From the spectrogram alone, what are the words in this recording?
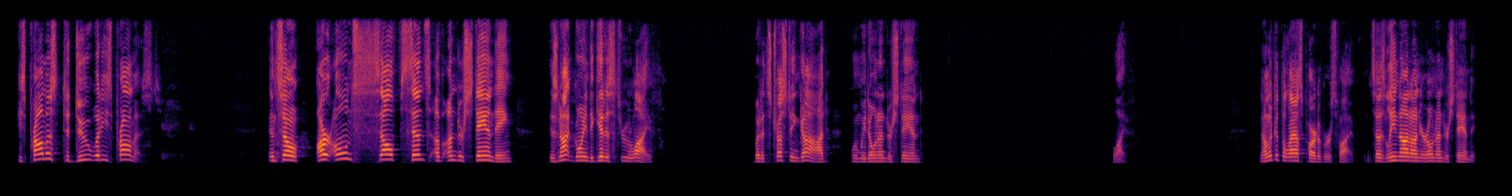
He's promised to do what He's promised. And so, our own self sense of understanding is not going to get us through life, but it's trusting God when we don't understand life. Now look at the last part of verse 5. It says, Lean not on your own understanding.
